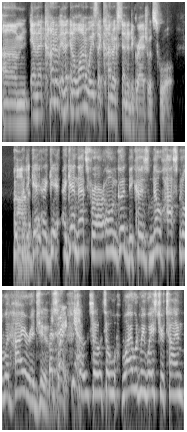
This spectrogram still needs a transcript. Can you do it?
Um, and that kind of, in, in a lot of ways, that kind of extended to graduate school. But, but uh, again, again, again, that's for our own good because no hospital would hire a Jew. That's so, right. Yeah. So, so, so why would we waste your time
